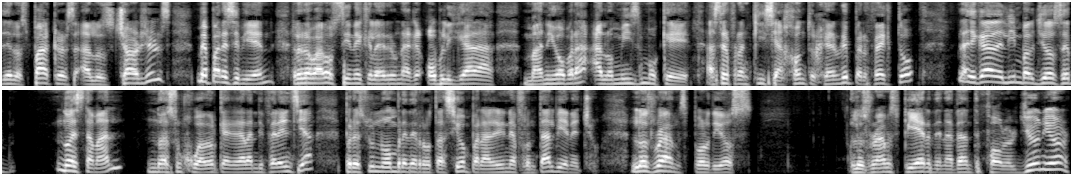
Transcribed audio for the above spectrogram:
de los Packers a los Chargers, me parece bien. Renovaros tiene que leer una obligada maniobra, a lo mismo que hacer franquicia a Hunter Henry, perfecto. La llegada de Limbal Joseph no está mal. No es un jugador que haga gran diferencia, pero es un hombre de rotación para la línea frontal bien hecho. Los Rams, por Dios. Los Rams pierden a Dante Fowler Jr.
